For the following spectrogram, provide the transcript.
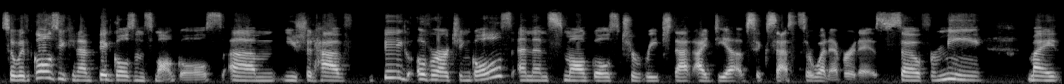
So, with goals, you can have big goals and small goals. Um, you should have big overarching goals and then small goals to reach that idea of success or whatever it is. So, for me, my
